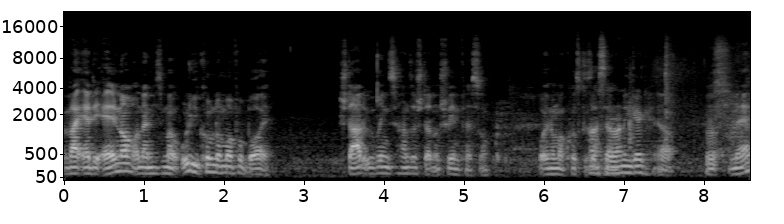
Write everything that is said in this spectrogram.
war RDL noch und dann hieß mal, Uli, komm doch mal vorbei. Stade übrigens Hansestadt und Schwedenfestung. Wollte ich noch mal kurz ah, gesagt ist der. Running Gag. Ja. Ne?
